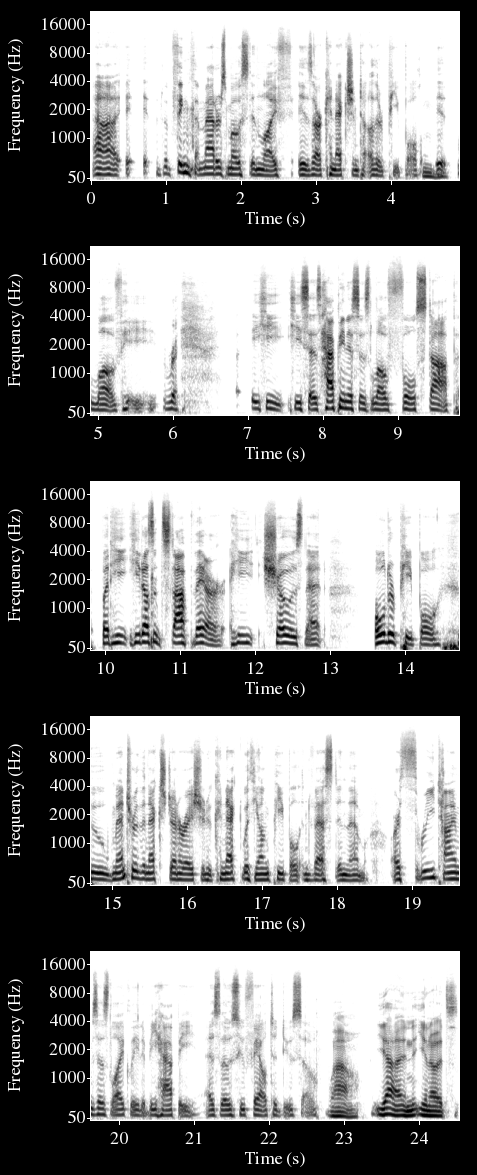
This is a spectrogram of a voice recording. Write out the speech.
uh, it, it, the thing that matters most in life is our connection to other people, mm-hmm. it, love. He, he he says happiness is love full stop but he he doesn't stop there he shows that older people who mentor the next generation who connect with young people invest in them are three times as likely to be happy as those who fail to do so. Wow. Yeah. And, you know, it's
